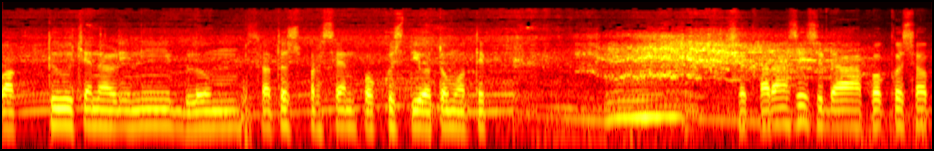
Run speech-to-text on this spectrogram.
Waktu channel ini belum 100% fokus di otomotif. Sekarang sih sudah fokus sob.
